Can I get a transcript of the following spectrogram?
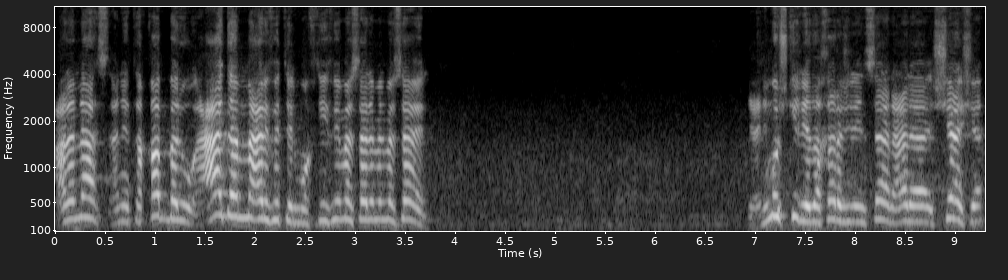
على الناس أن يتقبلوا عدم معرفة المفتي في مسألة من المسائل. يعني مشكلة إذا خرج الإنسان على الشاشة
